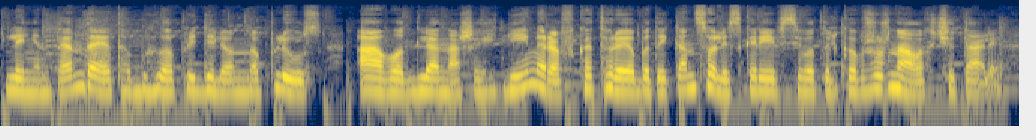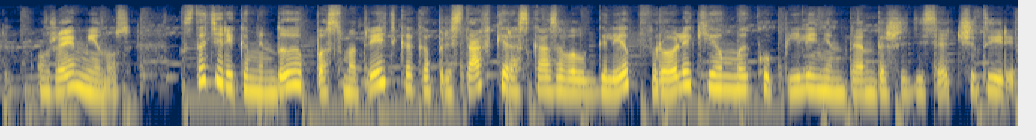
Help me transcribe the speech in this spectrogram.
Для Nintendo это был определенно плюс. А вот для наших геймеров, которые об этой консоли, скорее всего, только в журналах читали, уже минус. Кстати, рекомендую посмотреть, как о приставке рассказывал Глеб в ролике «Мы купили Nintendo 64».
